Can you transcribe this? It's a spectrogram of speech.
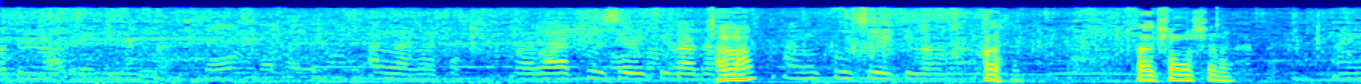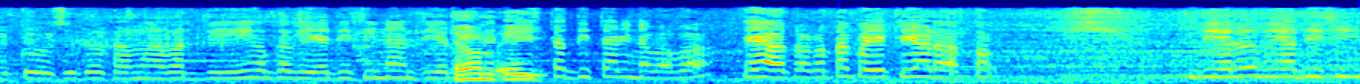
ওদের নজরে দিলেন না। আল্লাহ বাবা বাবা খুশি হয়েছি বাবা। হ্যাঁ। আমি খুশি হয়েছি বাবা। থাক সমস্যা না এখন এই- দিতারি বাবা। এ কথা কয়ে টিয়ার বিয়া দিছি।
